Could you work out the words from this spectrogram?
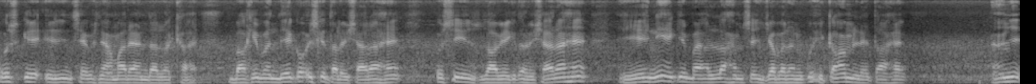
اس کے عزن سے اس نے ہمارے اندر رکھا ہے۔ باقی بندے کو اس کی طرف اشارہ ہے، اسی زاویے کی طرف اشارہ ہے۔ یہ نہیں ہے کہ اللہ ہم سے جبراً کوئی کام لیتا ہے۔ ہاں جی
